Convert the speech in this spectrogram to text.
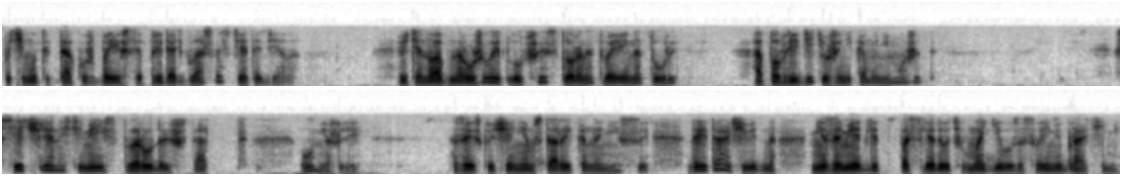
почему ты так уж боишься придать гласности это дело. Ведь оно обнаруживает лучшие стороны твоей натуры, а повредить уже никому не может. Все члены семейства Рудольштадт умерли, за исключением старой канониссы, да и та, очевидно, не замедлит последовать в могилу за своими братьями.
